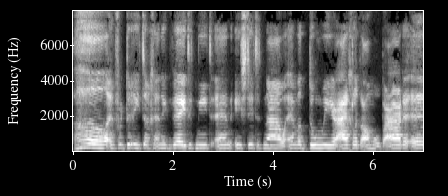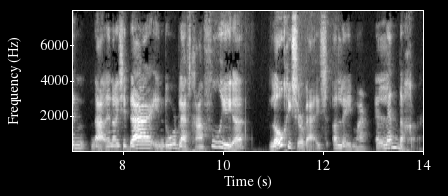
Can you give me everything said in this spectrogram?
oh, en verdrietig en ik weet het niet. En is dit het nou? En wat doen we hier eigenlijk allemaal op aarde? En, nou, en als je daarin door blijft gaan, voel je je logischerwijs alleen maar ellendiger.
